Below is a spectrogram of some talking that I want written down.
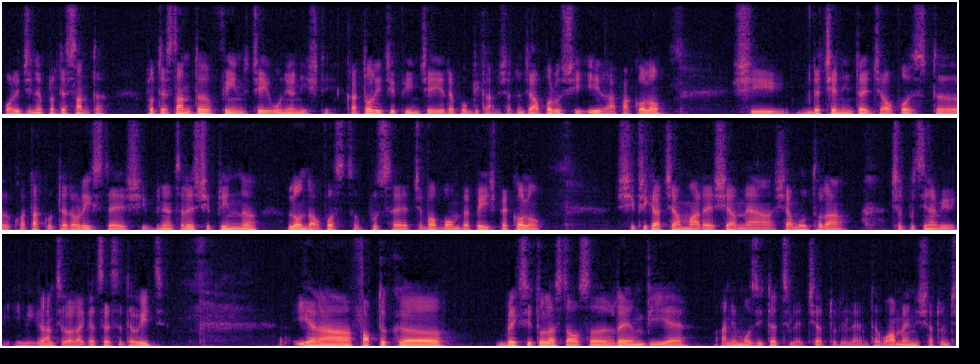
origine protestantă protestantă fiind cei unioniști, catolicii fiind cei republicani. Și atunci a apărut și IRA pe acolo și decenii întregi au fost uh, cu atacuri teroriste și, bineînțeles, și prin uh, Londra au fost puse ceva bombe pe aici pe acolo și frica cea mare și a mea și a multora, cel puțin a imigranților, dacă ți să te uiți, era faptul că Brexitul ăsta o să reînvie animozitățile, certurile între oameni și atunci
